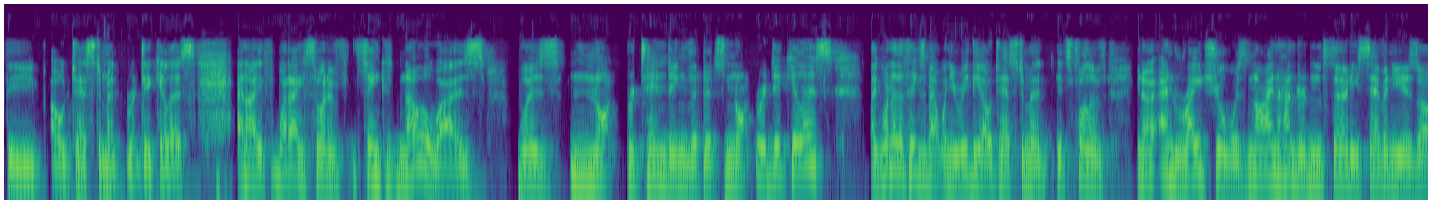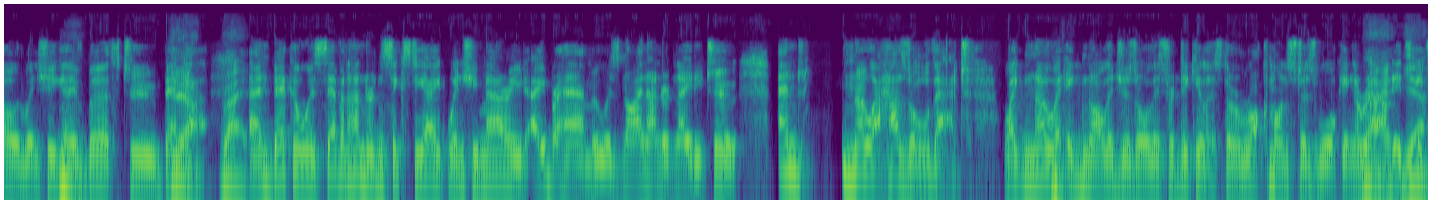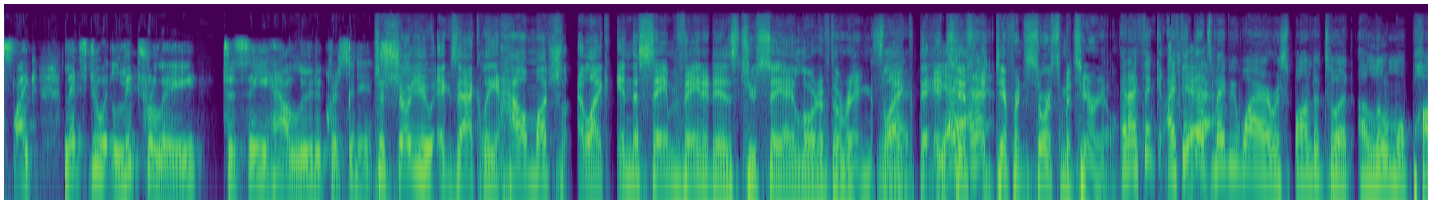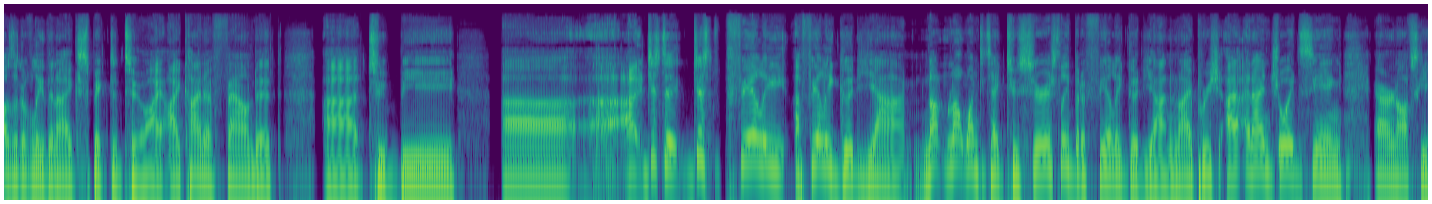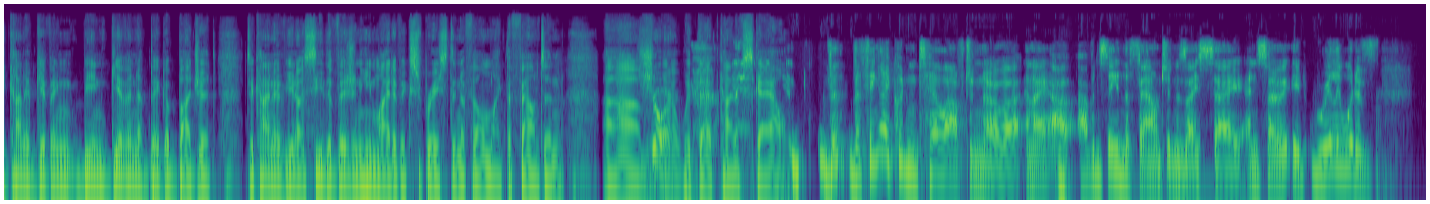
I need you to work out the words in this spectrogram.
the Old Testament ridiculous, and I what I sort of think Noah was was not pretending that it's not ridiculous. Like one of the things about when you read the Old Testament, it's full of you know, and Rachel was 937 years old when she gave birth to Becca, Yeah, right. and Becca was 768 when she married Abraham, who was 982, and Noah has all that. Like Noah acknowledges all this ridiculous. There are rock monsters walking around. Right, it's yeah. it's like let's do it literally to see how ludicrous it is. To show you exactly how much like in the same vein it is to say a Lord of the Rings. Like Right. th- it's Yeah. just And a I- different source material. And I think I think Yeah. that's maybe why I responded to it a little more positively than I expected to. I, I kind of found it uh, to be uh, uh, just a just fairly a fairly good yarn. Not not one to take too seriously, but a fairly good yarn. And I appreciate I, and I enjoyed seeing Aronofsky kind of giving being given a bigger budget to kind of you know see the vision he might have expressed in a film like The Fountain. Um, you Sure. know, with that kind of scale. the, the thing I couldn't tell after Noah, and I, I haven't seen The Fountain, as I say, and so it really would have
